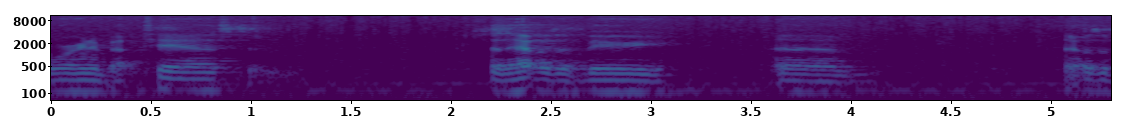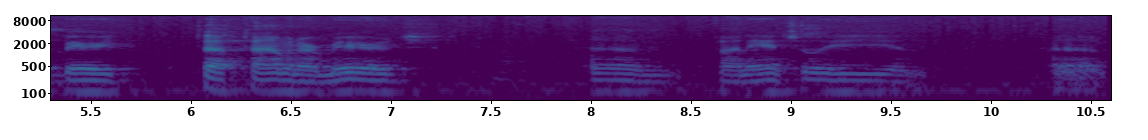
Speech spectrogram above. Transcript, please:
worrying about tests. And so that was a very, um, that was a very tough time in our marriage, um, financially and, um,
